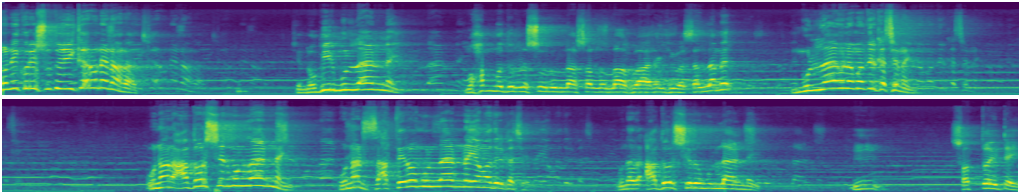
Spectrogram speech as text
মনে করি শুধু এই কারণে নারাজ। যে নবীর মূল্যায়ন নাই। মোহাম্মদুর রসুল্লাহ সাল্লাহ আলহি ওয়াসাল্লামের মূল্যায়ন আমাদের কাছে নাই। ওনার আদর্শের মূল্যায়ন নাই, ওনার জাতেরও মূল্যায়ন নাই আমাদের কাছে। ওনার আদর্শেরও মূল্যায়ন নেই। হুম, সত্য এটাই।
